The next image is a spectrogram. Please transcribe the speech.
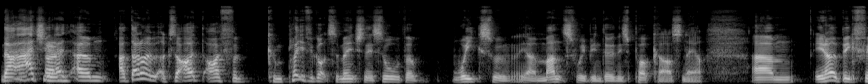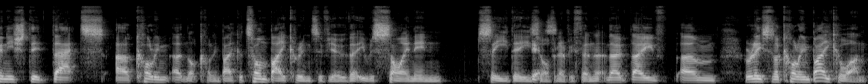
now, actually, um, I, um, I, don't know because I, I for, completely forgot to mention this all the weeks, you know, months we've been doing this podcast now. Um, you know, Big Finish did that uh, Colin, uh, not Colin Baker, Tom Baker interview that he was signing CDs yes. of and everything. And they've, they've um, released a Colin Baker one.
